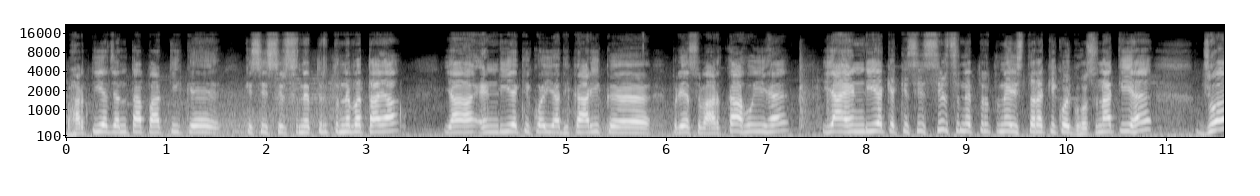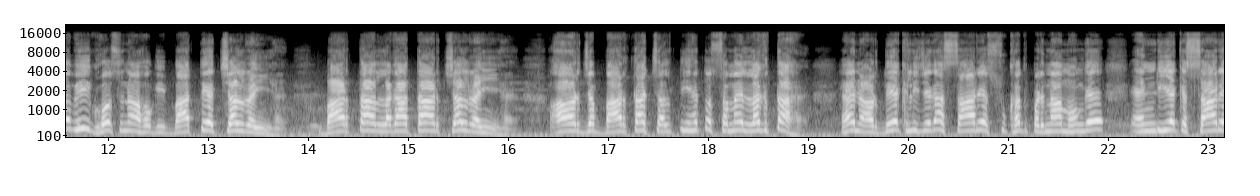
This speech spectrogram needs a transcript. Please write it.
भारतीय जनता पार्टी के किसी शीर्ष नेतृत्व ने बताया? या एनडीए की कोई आधिकारिक प्रेस वार्ता हुई है? या एनडीए के किसी शीर्ष नेतृत्व ने इस तरह की कोई घोषणा की है? जो भी घोषणा होगी, बातें चल रही हैं, वार्ता लगातार चल रही हैं। और जब वार्ता चलती हैं तो समय लगता है। है ना? और देख लीजिएगा सारे सुखद परिणाम होंगे। एनडीए के सारे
